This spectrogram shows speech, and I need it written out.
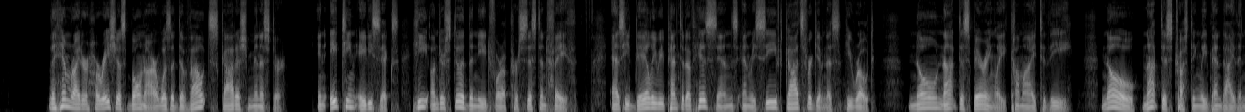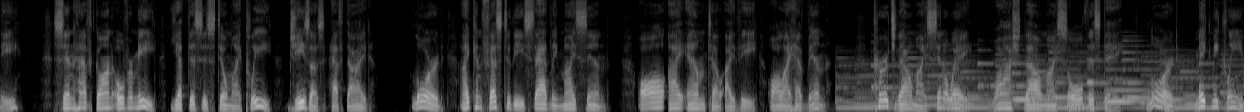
The hymn writer Horatius Bonar was a devout Scottish minister. In 1886, he understood the need for a persistent faith. As he daily repented of his sins and received God's forgiveness, he wrote, No, not despairingly come I to thee. No, not distrustingly bend I the knee. Sin hath gone over me, yet this is still my plea Jesus hath died. Lord, I confess to thee sadly my sin. All I am tell I thee, all I have been. Purge thou my sin away, wash thou my soul this day. Lord, make me clean.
